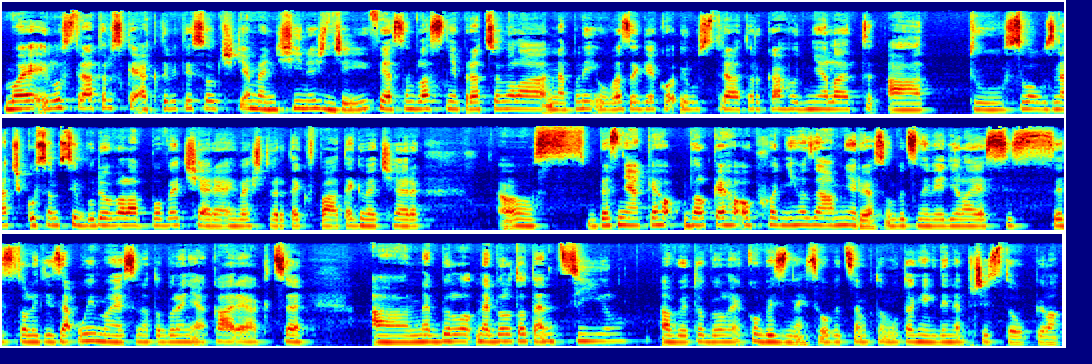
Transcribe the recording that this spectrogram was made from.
Moje ilustrátorské aktivity jsou určitě menší než dřív. Já jsem vlastně pracovala na plný úvazek jako ilustrátorka hodně let a tu svou značku jsem si budovala po večerech, ve čtvrtek, v pátek večer bez nějakého velkého obchodního záměru. Já jsem vůbec nevěděla, jestli, jestli to lidi zaujme, jestli na to bude nějaká reakce. A nebyl, nebyl to ten cíl, aby to byl jako biznis. Vůbec jsem k tomu tak nikdy nepřistoupila.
